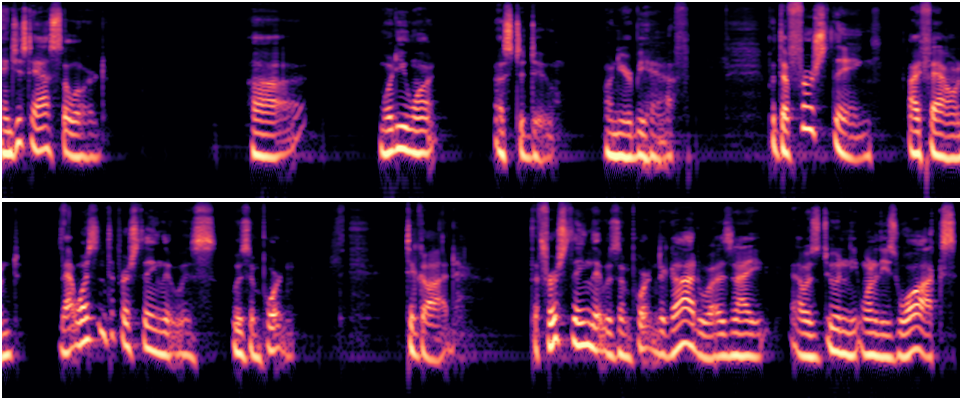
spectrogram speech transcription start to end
and just ask the lord uh, what do you want us to do on your behalf? But the first thing i found that wasn't the first thing that was was important to god. The first thing that was important to god was and i i was doing the, one of these walks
